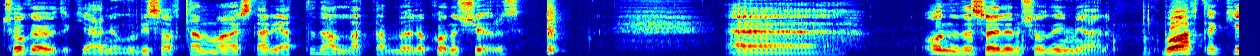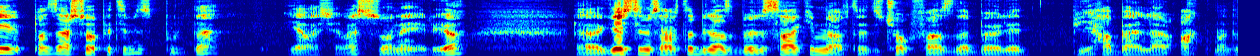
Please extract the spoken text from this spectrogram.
çok övdük yani Ubisoft'tan maaşlar yattı da Allah'tan böyle konuşuyoruz. Ee, onu da söylemiş olayım yani. Bu haftaki pazar sohbetimiz burada yavaş yavaş sona eriyor. Ee, geçtiğimiz hafta biraz böyle sakin bir haftaydı. Çok fazla böyle bir haberler akmadı,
